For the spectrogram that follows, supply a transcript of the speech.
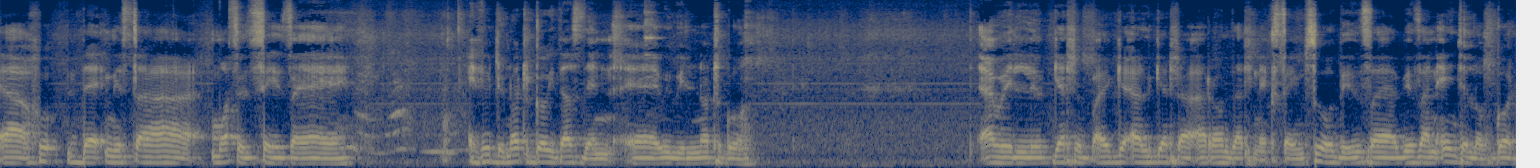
uh, who, the, Mr. Moses says, uh, if you do not go with us, then uh, we will not go. I will get, I'll get around that next time. So there's uh, there's an angel of God,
